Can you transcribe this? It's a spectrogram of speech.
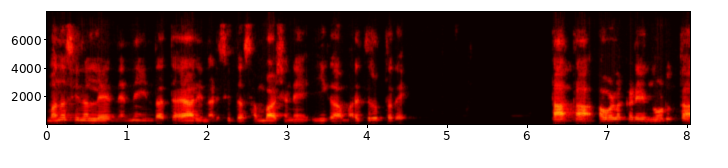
ಮನಸ್ಸಿನಲ್ಲೇ ನಿನ್ನೆಯಿಂದ ತಯಾರಿ ನಡೆಸಿದ್ದ ಸಂಭಾಷಣೆ ಈಗ ಮರೆತಿರುತ್ತದೆ. ತಾತ ಅವಳ ಕಡೆ ನೋಡುತ್ತಾ,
